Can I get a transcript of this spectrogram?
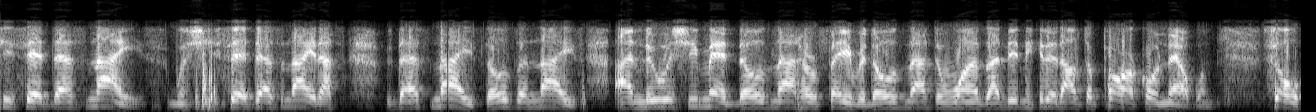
she said that's nice. When she said that's nice, that's that's nice. Those are nice. I knew what she meant. Those not her favorite. Those not the ones. I didn't hit it out the park on that one. So.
